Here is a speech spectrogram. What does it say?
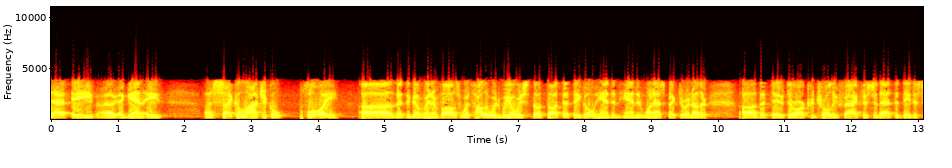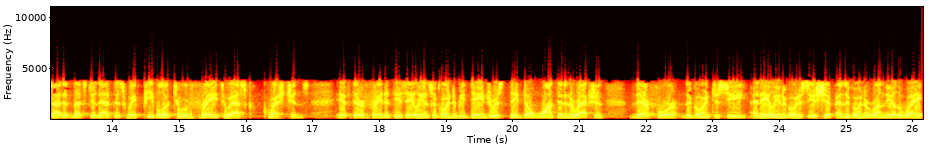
that a uh, again a, a psychological ploy uh, that the government involves with Hollywood. We always th- thought that they go hand in hand in one aspect or another. Uh, that they, there are controlling factors to that. That they decided let's do that this way. People are too afraid to ask questions. If they're afraid that these aliens are going to be dangerous, they don't want that interaction. Therefore, they're going to see an alien or going to see a ship and they're going to run the other way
